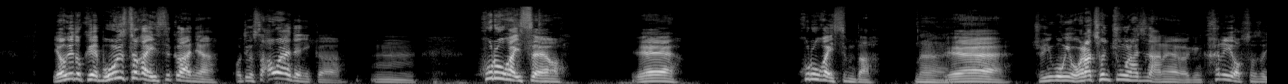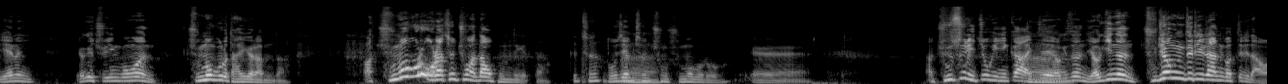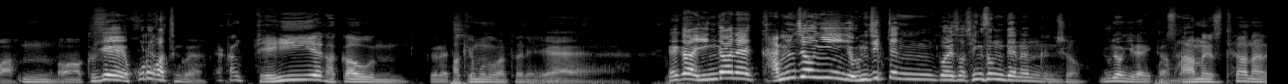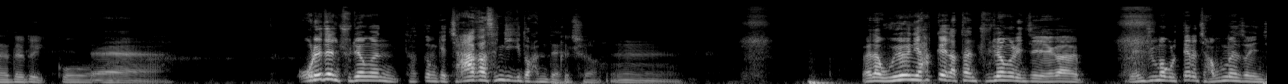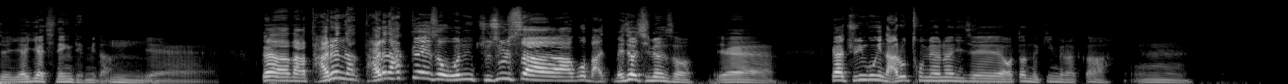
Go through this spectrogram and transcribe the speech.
여기도 그게 몬스터가 있을 거 아니야. 어떻게 싸워야 되니까. 음. 호로가 있어요. 예. 호로가 있습니다. 네. 예. 주인공이 월화천충을 하진 않아요. 여긴 칼이 없어서 얘는 여기 주인공은 주먹으로 다 해결합니다. 아 주먹으로 월화천충 한다고 보면 되겠다. 그쵸? 노잼천충 주먹으로. 예. 아, 주술 이 쪽이니까 이제 어. 여기선 여기는 주령들이라는 것들이 나와. 어, 음. 어 그게 호로 같은 거야. 약간 괴이에 가까운 그렇지. 바케모노 같아요. 예. 그러니까 인간의 감정이 응집된 거에서 생성되는 그쵸. 유령이라니까. 뭐 사암에서 태어난 애들도 있고. 예. 오래된 주령은 가끔 이렇게 자아가 생기기도 한데. 그쵸. 음. 왜냐 우연히 학교에 나타난 주령을 이제 얘가 왼주먹으로 때려 잡으면서 이제 얘기가 진행됩니다. 음. 예. 그러다가 다른 학- 다른 학교에서 온 주술사하고 마- 맺어지면서 예. 그러니까 주인공이 나루토면은 이제 어떤 느낌이랄까. 음.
